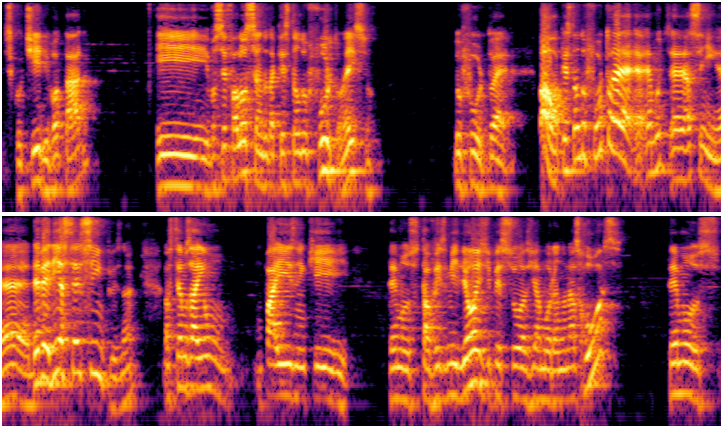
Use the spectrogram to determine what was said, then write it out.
discutida e votada. E você falou, Sandro, da questão do furto, não é isso? Do furto, é. Bom, a questão do furto é, é, é muito, é, assim, é, deveria ser simples, né? Nós temos aí um, um país em que temos talvez milhões de pessoas já morando nas ruas, temos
